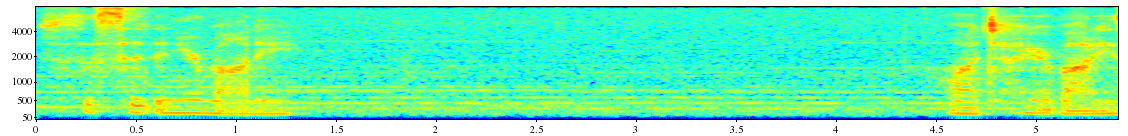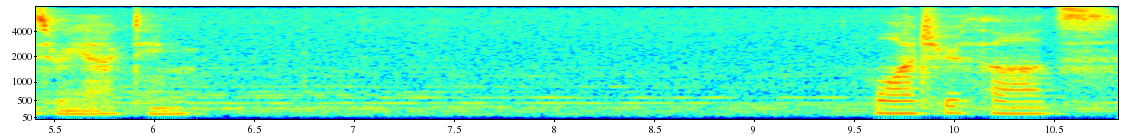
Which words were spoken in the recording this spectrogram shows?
Just to sit in your body. Watch how your body's reacting. Watch your thoughts.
